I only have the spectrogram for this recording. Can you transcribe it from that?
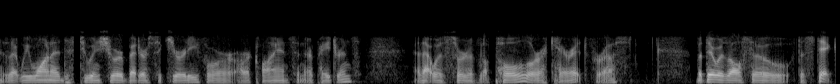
is that we wanted to ensure better security for our clients and their patrons. And that was sort of a pull or a carrot for us. But there was also the stick,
